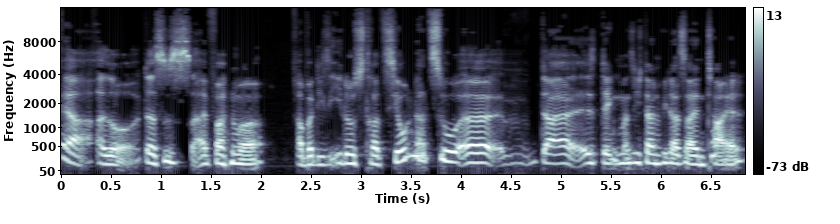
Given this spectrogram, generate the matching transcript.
ja, also das ist einfach nur, aber diese Illustration dazu, äh, da ist- denkt man sich dann wieder seinen Teil.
